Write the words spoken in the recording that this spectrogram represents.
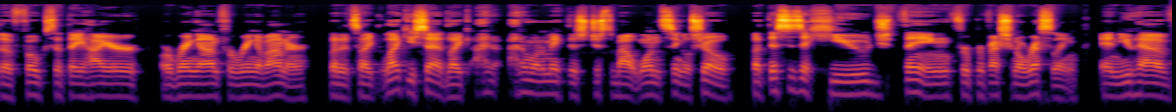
the folks that they hire or bring on for Ring of Honor? But it's like, like you said, like I, I don't want to make this just about one single show. But this is a huge thing for professional wrestling. And you have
